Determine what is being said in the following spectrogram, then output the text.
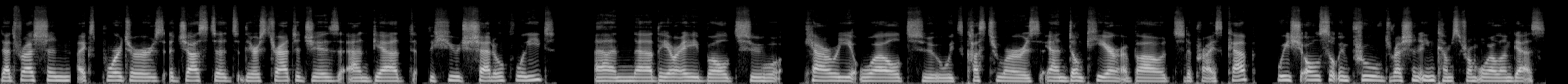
that Russian exporters adjusted their strategies and get the huge shadow fleet, and uh, they are able to carry oil to its customers and don't care about the price cap, which also improved Russian incomes from oil and gas.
